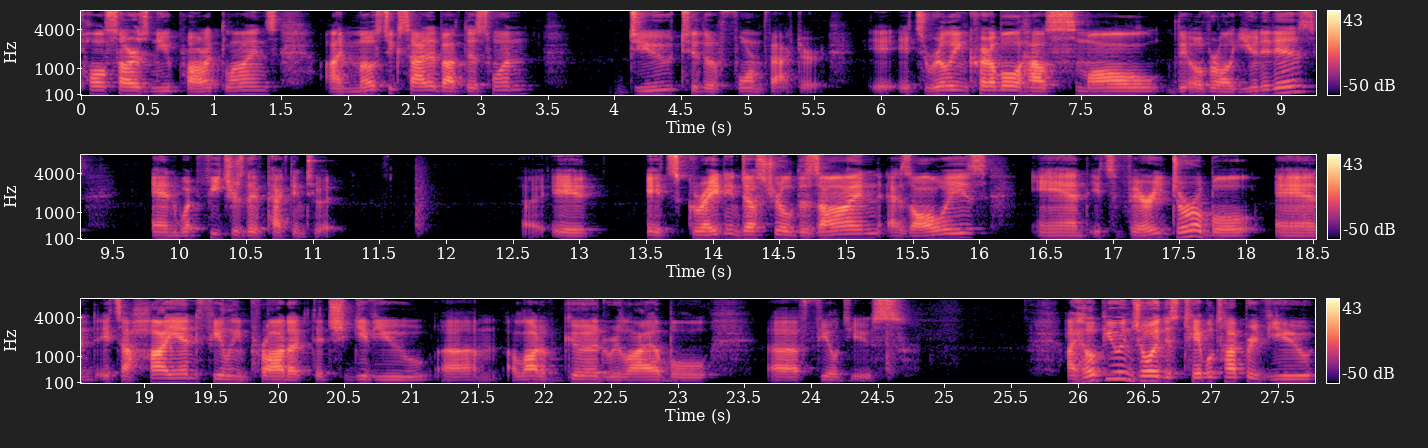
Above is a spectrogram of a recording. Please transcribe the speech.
Pulsar's new product lines, I'm most excited about this one due to the form factor. It's really incredible how small the overall unit is and what features they've packed into it. Uh, it it's great industrial design as always and it's very durable and it's a high-end feeling product that should give you um, a lot of good reliable uh, field use. I hope you enjoyed this tabletop review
